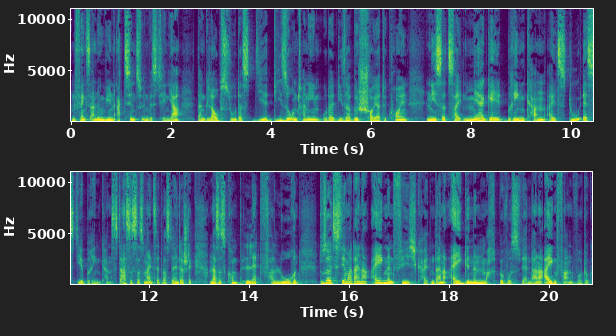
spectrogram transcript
und fängst an, irgendwie in Aktien zu investieren, ja, dann glaubst du, dass dir diese Unternehmen oder dieser bescheuerte Coin in nächster Zeit mehr Geld bringen kann, als du es dir bringen kannst. Das ist das Mindset, was dahinter steckt. Und das ist komplett verloren. Du solltest dir mal deine eigenen Fähigkeiten, deiner eigenen Macht bewusst werden, deiner Eigenverantwortung.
